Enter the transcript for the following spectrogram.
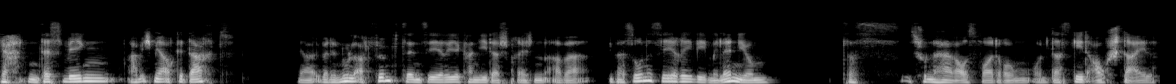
Ja, deswegen habe ich mir auch gedacht, ja, über eine 0815 Serie kann jeder sprechen, aber über so eine Serie wie Millennium, das ist schon eine Herausforderung und das geht auch steil.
